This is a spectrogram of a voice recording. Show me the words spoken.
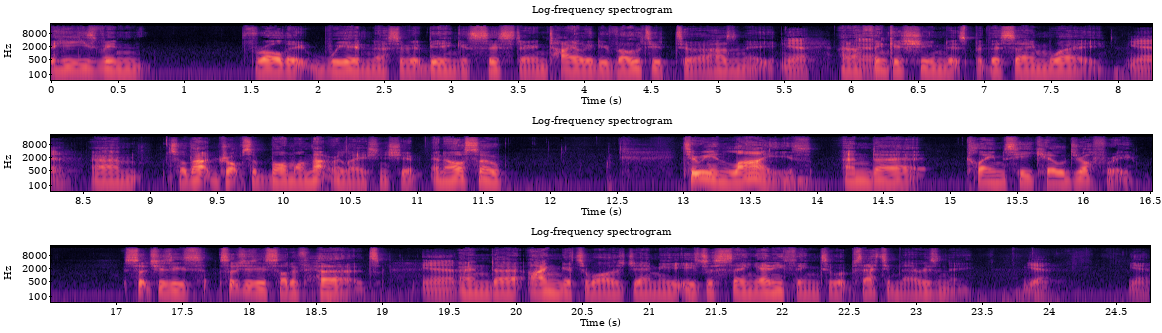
he's been for all the weirdness of it being his sister entirely devoted to her, hasn't he? Yeah. And I yeah, think assumed it's but the same way. Yeah. Um, so that drops a bomb on that relationship, and also Tyrion lies, and uh, claims he killed Joffrey. Such as his such as his sort of hurt Yeah. and uh, anger towards Jaime. He's just saying anything to upset him now, isn't he? Yeah, yeah,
